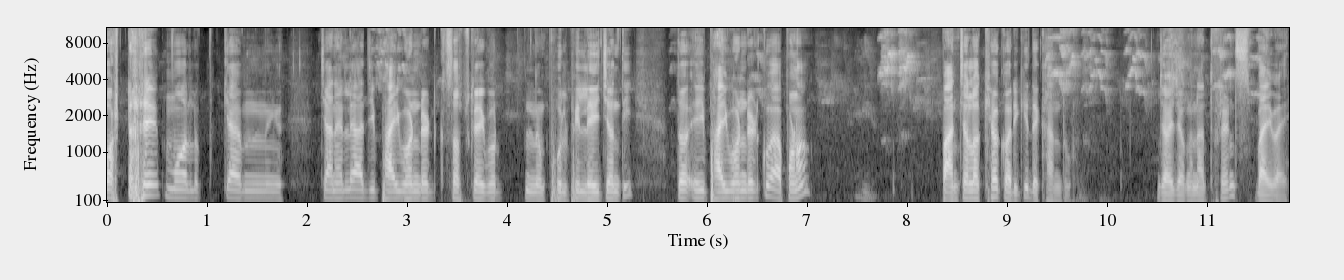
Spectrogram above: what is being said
कष्ट मोर चैनल आज 500 सब्सक्राइबर फुलफिल होती तो ये 500 को आपण पाँच लक्ष करके देखातु जय जगन्नाथ फ्रेंड्स बाय बाय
